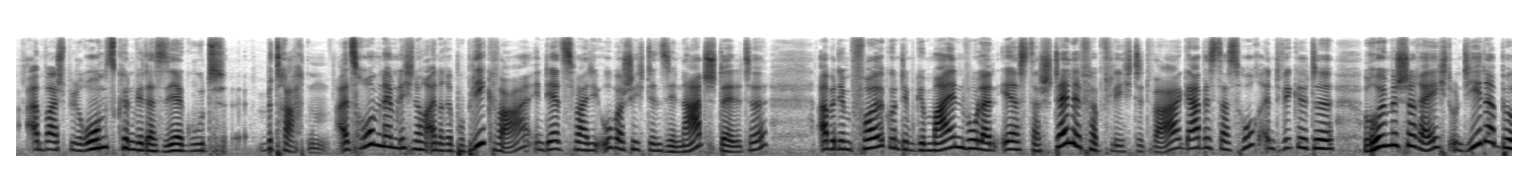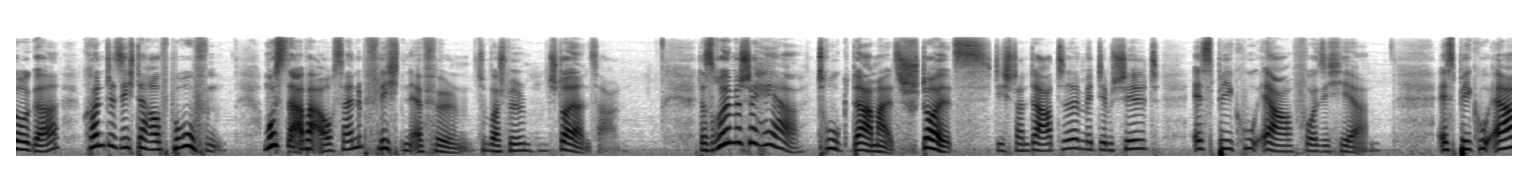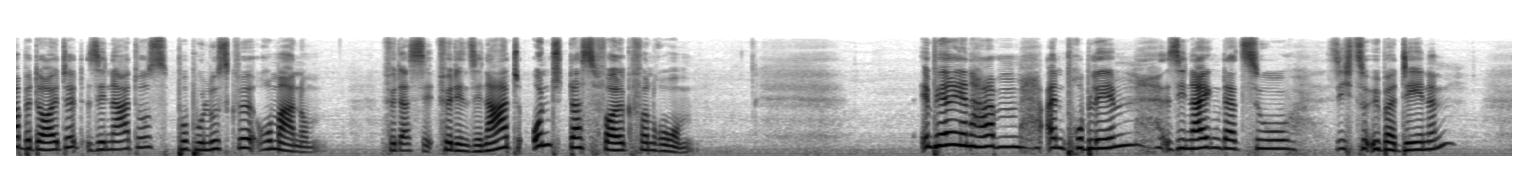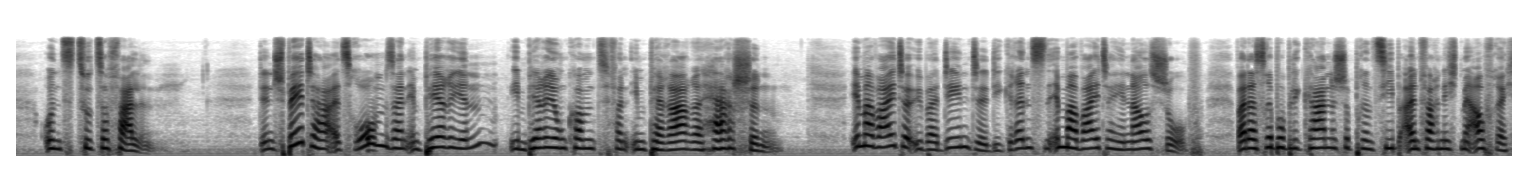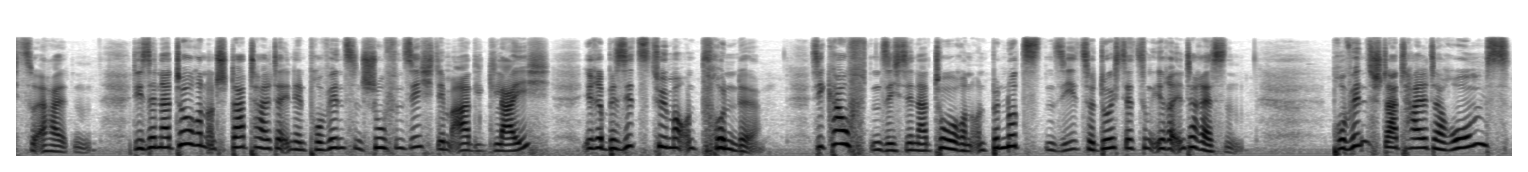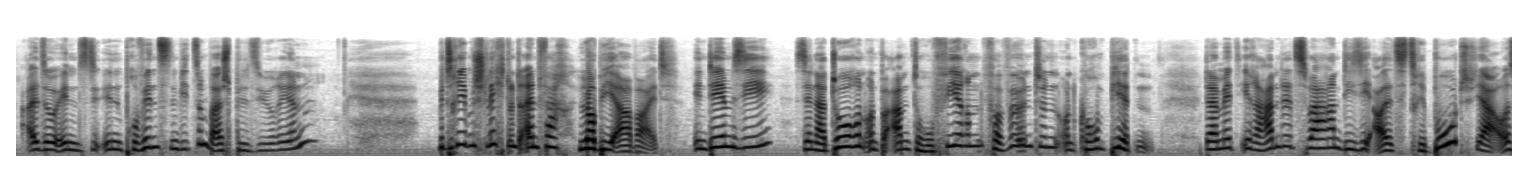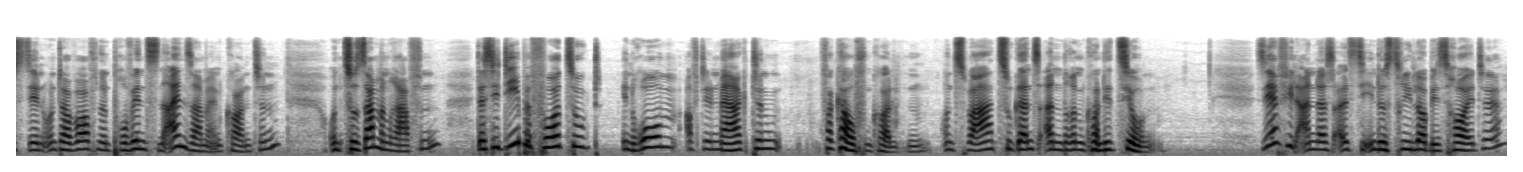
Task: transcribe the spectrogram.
Am Beispiel Roms können wir das sehr gut betrachten. Als Rom nämlich noch eine Republik war, in der zwar die Oberschicht den Senat stellte, aber dem Volk und dem Gemeinwohl an erster Stelle verpflichtet war, gab es das hochentwickelte römische Recht und jeder Bürger konnte sich darauf berufen, musste aber auch seine Pflichten erfüllen, zum Beispiel Steuern zahlen. Das römische Heer trug damals stolz die Standarte mit dem Schild SPQR vor sich her. SPQR bedeutet Senatus Populusque Romanum für, das, für den Senat und das Volk von Rom. Imperien haben ein Problem. Sie neigen dazu, sich zu überdehnen und zu zerfallen. Denn später, als Rom sein Imperien, Imperium kommt von imperare herrschen, immer weiter überdehnte, die Grenzen immer weiter hinausschob, war das republikanische Prinzip einfach nicht mehr aufrechtzuerhalten. Die Senatoren und Statthalter in den Provinzen schufen sich, dem Adel gleich, ihre Besitztümer und Pfründe. Sie kauften sich Senatoren und benutzten sie zur Durchsetzung ihrer Interessen. Provinzstatthalter Roms, also in, in Provinzen wie zum Beispiel Syrien, betrieben schlicht und einfach Lobbyarbeit, indem sie Senatoren und Beamte hofieren, verwöhnten und korrumpierten, damit ihre Handelswaren, die sie als Tribut ja aus den unterworfenen Provinzen einsammeln konnten und zusammenraffen, dass sie die bevorzugt in Rom auf den Märkten verkaufen konnten, und zwar zu ganz anderen Konditionen. Sehr viel anders als die Industrielobbys heute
